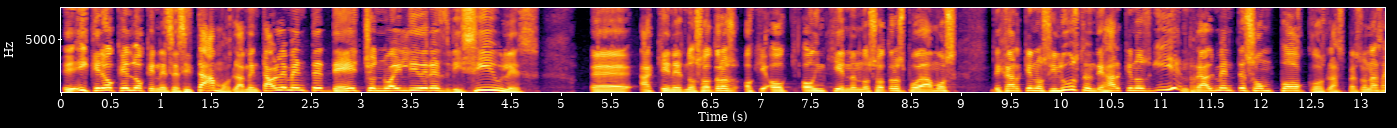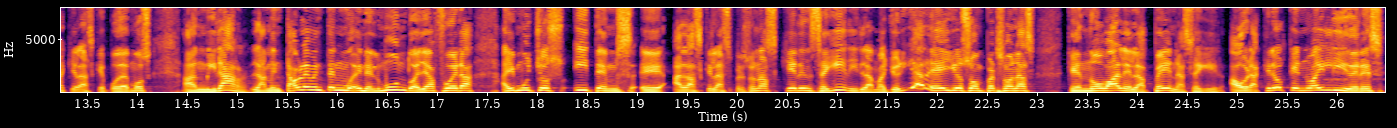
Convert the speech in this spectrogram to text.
Y creo que es lo que necesitamos. Lamentablemente, de hecho, no hay líderes visibles eh, a quienes nosotros o, en quienes nosotros podamos dejar que nos ilustren, dejar que nos guíen. Realmente son pocos las personas a las que podemos admirar. Lamentablemente en, el mundo allá afuera hay muchos ítems eh, a las que las personas quieren seguir y la mayoría de ellos son personas que no vale la pena seguir. Ahora, creo que no hay líderes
